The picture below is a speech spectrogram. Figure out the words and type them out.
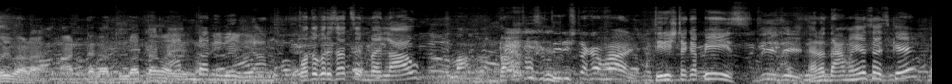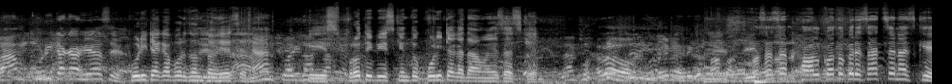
ওই ভাড়া আট টাকা তোলার দাম। আমদানি বেশি কত করে চাচ্ছেন ভাই লাউ? তিরিশ টাকা ভাই। তিরিশ টাকা পিস জি জি। কেন দাম হয়েছে আজকে? দাম কুড়ি টাকা কুড়ি টাকা পর্যন্ত হয়েছে না? পিস প্রতি পিস কিন্তু কুড়ি টাকা দাম হয়েছে আজকে। ফল কত করে চাচ্ছেন আজকে?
